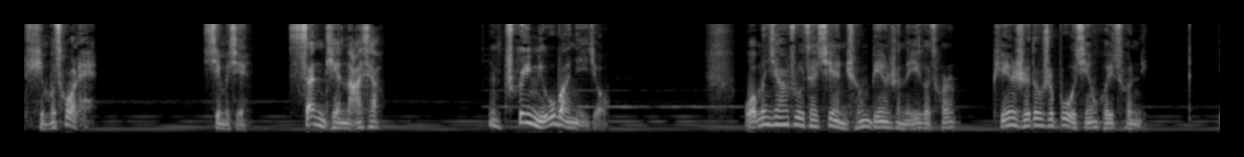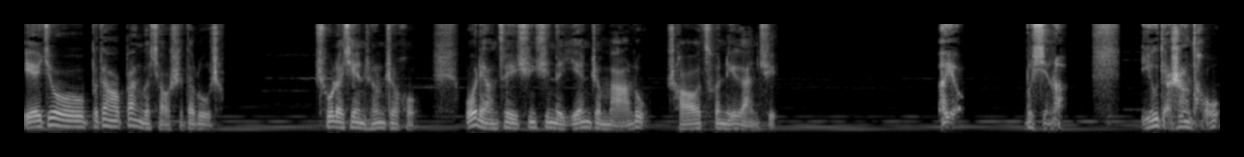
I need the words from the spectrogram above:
挺不错嘞。信不信？三天拿下？吹牛吧你就！我们家住在县城边上的一个村平时都是步行回村里，也就不到半个小时的路程。出了县城之后，我俩醉醺醺的沿着马路朝村里赶去。哎呦，不行了，有点上头。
